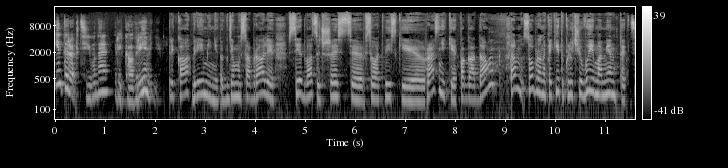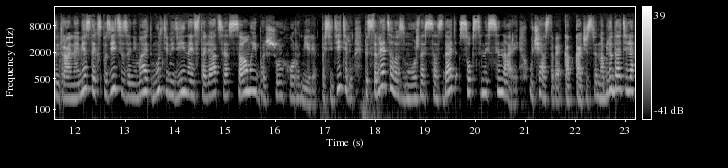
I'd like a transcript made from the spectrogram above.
интерактивная река времени река времени, где мы собрали все 26 э, вселатвийские праздники по годам. Там собраны какие-то ключевые моменты. Центральное место экспозиции занимает мультимедийная инсталляция «Самый большой хор в мире». Посетителю представляется возможность создать собственный сценарий, участвуя как в качестве наблюдателя,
